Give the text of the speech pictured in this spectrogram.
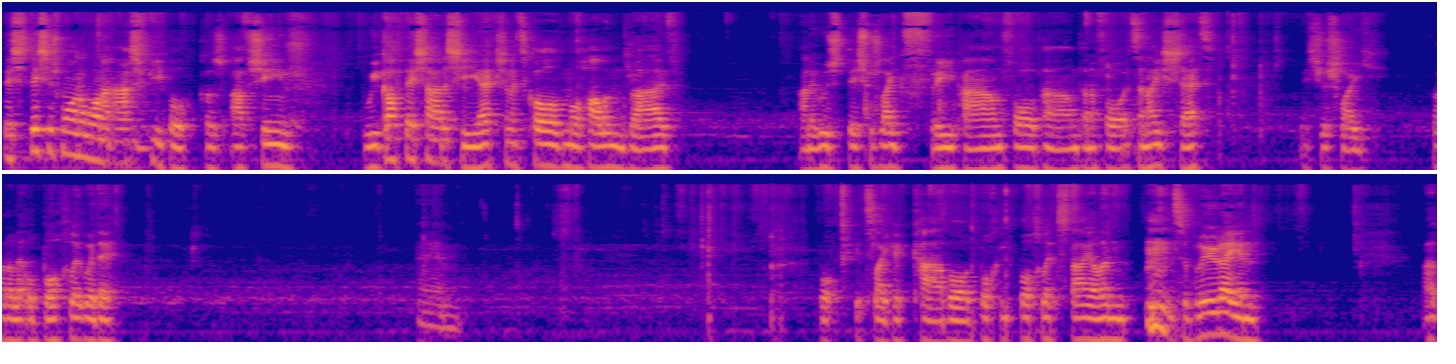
this this is one I want to ask people because I've seen we got this out of CEX and it's called Mulholland Drive, and it was this was like three pound, four pound, and I thought it's a nice set. It's just like got a little booklet with it. Um, but it's like a cardboard book, booklet style, and it's a Blu-ray and. I-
